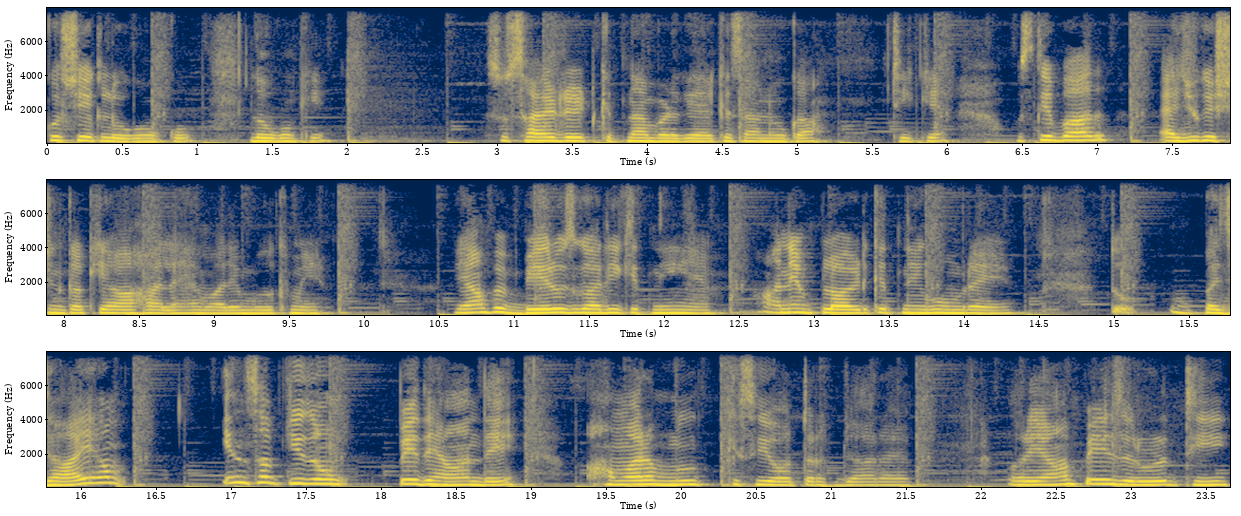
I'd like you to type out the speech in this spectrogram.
कुछ एक लोगों को, लोगों की। सुसाइड रेट कितना बढ़ गया है किसानों का, ठीक है। उसके बाद एजुकेशन का क्या हाल है हमारे मुल्क में? यहाँ पे बेरोज़गारी कितनी है अनएम्प्लॉयड कितने घूम रहे हैं? तो बजाय हम इन सब चीज़ों पे ध्यान दें हमारा मुल्क किसी और तरफ़ जा रहा है। और यहाँ पे ज़रूरत थी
